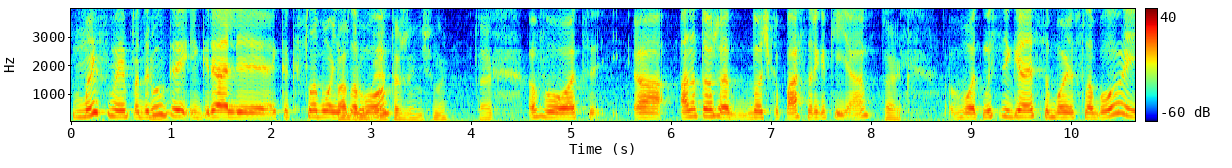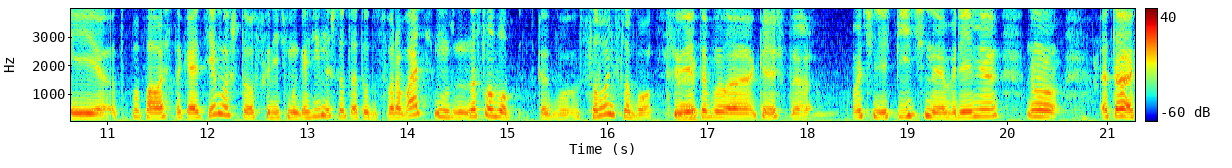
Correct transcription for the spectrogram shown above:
мы с моей подругой играли как слабо не Подруга, слабо. это женщина. Так, Вот. А, Она тоже дочка пастора, как и я. так. Вот, мы с ней играли с собой слабо, и попалась такая тема, что сходить в магазин и что-то оттуда своровать, ну, на слабо, как бы, слабо не слабо. И Так. это было, конечно, очень эпичное время. Ну, это,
